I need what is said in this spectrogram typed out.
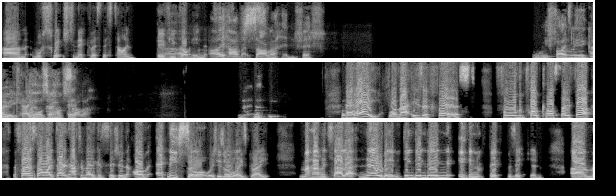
um, we'll switch to Nicholas this time. Who have you got Um, in? I have place? Salah in fifth. We finally agree. Okay, I also have Pip? Salah. hey, hey, well, that is a first for the podcast so far. The first time I don't have to make a decision of any sort, which is always great. Mohamed Salah nailed in, ding, ding, ding, in fifth position. Um,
